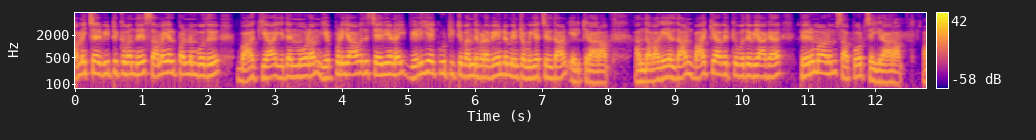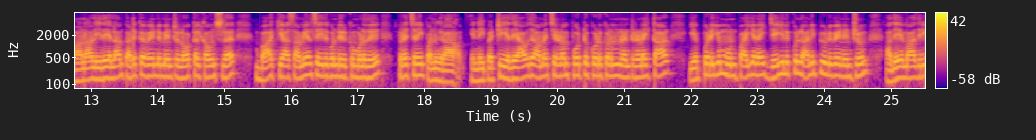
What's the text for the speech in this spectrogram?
அமைச்சர் வீட்டுக்கு வந்து சமையல் பண்ணும்போது பாக்கியா இதன் மூலம் எப்படியாவது செரியனை வெளியே கூட்டிட்டு வந்து விட வேண்டும் என்ற முயற்சியில் தான் எடுக்கிறாராம். அந்த வகையில் தான் பாக்கியாவிற்கு உதவியாக பெருமாளும் சப்போர்ட் செய்கிறாராம். ஆனால் இதையெல்லாம் தடுக்க வேண்டும் என்ற லோக்கல் கவுன்சிலர் பாக்கியா சமையல் செய்து கொண்டிருக்கும் பொழுது பிரச்சனை பண்ணுகிறாராம். என்னை பற்றி எதையாவது அமைச்சரிடம் போட்டு கொடுக்கணும் என்று நினைத்தால் எப்படியும் உன் பையனை ஜெயிலுக்குள் அனுப்பிவிடுவேன் என்றும் அதே மாதிரி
